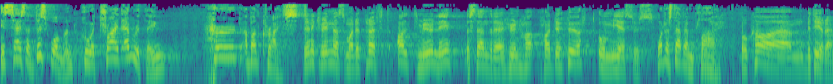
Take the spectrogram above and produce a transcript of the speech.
It says that this woman, who had tried everything, heard about Christ. Denne kvinnen som hadde prøvd alt mulig, det hun ha- hadde hørt om Jesus. What does that imply? Og hva eh, betyr det?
